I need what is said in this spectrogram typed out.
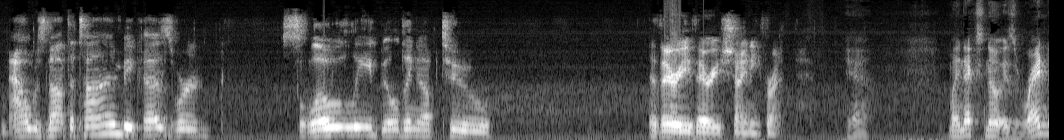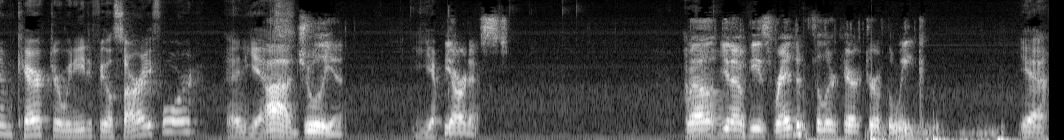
now is not the time because we're slowly building up to a very, very shiny friend. Yeah. My next note is random character we need to feel sorry for, and yes, Ah, Julian, yep. the artist. Well, Um, you know, he's random filler character of the week. Yeah.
